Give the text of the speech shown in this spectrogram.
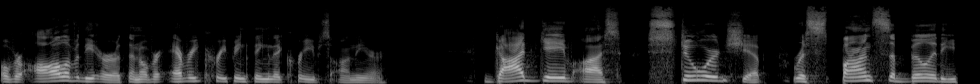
over all of the earth, and over every creeping thing that creeps on the earth. God gave us stewardship responsibility,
